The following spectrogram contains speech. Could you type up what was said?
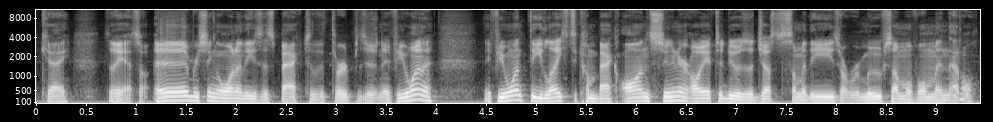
Okay, so yeah, so every single one of these is back to the third position. If you want to, if you want the lights to come back on sooner, all you have to do is adjust some of these or remove some of them, and that'll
